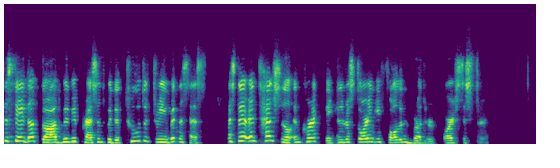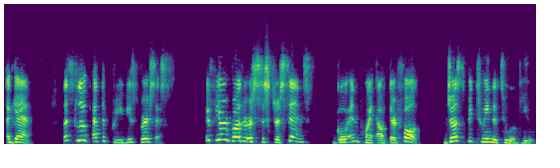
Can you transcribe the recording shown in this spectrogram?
to say that God will be present with the two to three witnesses as they're intentional in correcting and restoring a fallen brother or sister. Again, let's look at the previous verses. If your brother or sister sins, go and point out their fault, just between the two of you.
